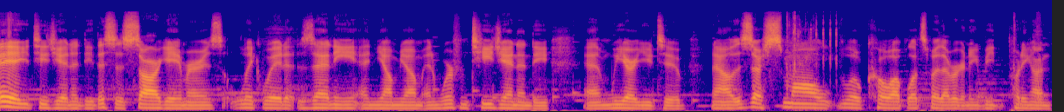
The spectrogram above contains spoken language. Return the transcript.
Hey TGN Indie, this is SarGamerz, Liquid, Zenny, and Yum Yum, and we're from TGN Indie, and we are YouTube. Now, this is our small little co-op Let's Play that we're going to be putting on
